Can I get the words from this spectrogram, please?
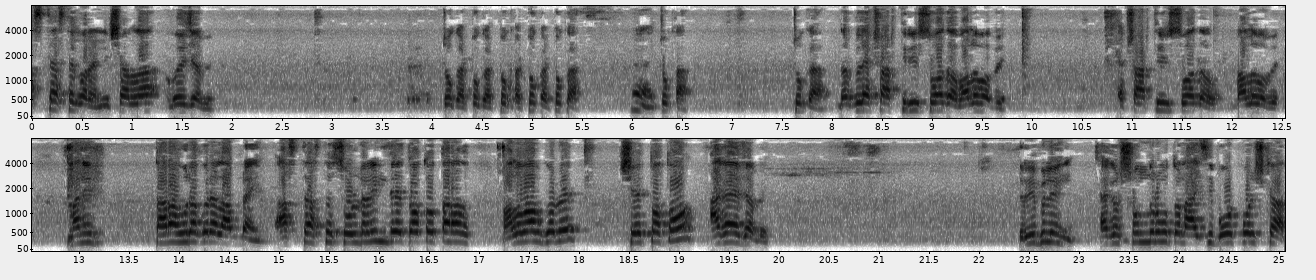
আস্তে আস্তে করেন ইনশাল্লাহ হয়ে যাবে। টোকা টোকা টোকা টোকা টোকা। হ্যাঁ টোকা টোকা। দরকার একশো আটত্রিশ সোয়া দাও, ভালোভাবে। একশো আটত্রিশ সোয়া দাও, ভালোভাবে। মানে তাড়াহুড়া করে লাভ নাই। আস্তে আস্তে শোল্ডারিং যে যত তারা ভালোভাবে করবে, সে তত আগায় যাবে। রিবিলিং একদম সুন্দর মতন আইসি বোর্ড পরিষ্কার।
